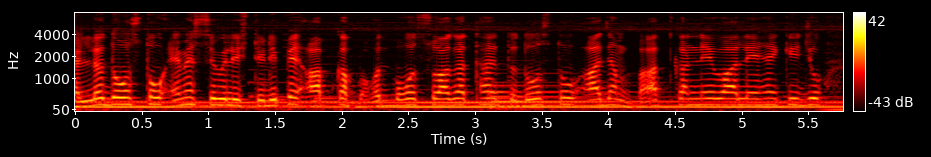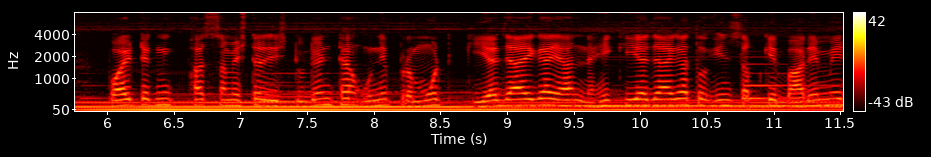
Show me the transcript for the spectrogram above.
हेलो दोस्तों, एम एस सिविल स्टडी पे आपका बहुत बहुत स्वागत है। तो दोस्तों, आज हम बात करने वाले हैं कि जो पॉलिटेक्निक फ़र्स्ट सेमेस्टर स्टूडेंट हैं, उन्हें प्रमोट किया जाएगा या नहीं किया जाएगा तो इन सब के बारे में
